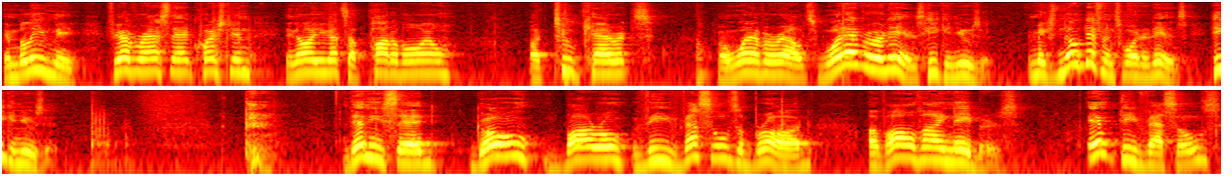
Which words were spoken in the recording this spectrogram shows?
And believe me, if you ever ask that question and all you got's a pot of oil or two carrots or whatever else, whatever it is, he can use it. It makes no difference what it is, he can use it. then he said, Go borrow thee vessels abroad of all thy neighbors, empty vessels.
